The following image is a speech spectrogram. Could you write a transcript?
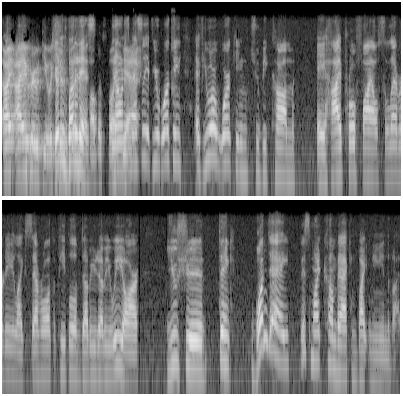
I, I agree with you. It Shouldn't, shouldn't but be it in the is. public, but you know, and yeah. especially if you're working, if you are working to become a high-profile celebrity like several of the people of WWE are, you should think one day this might come back and bite me in the butt.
